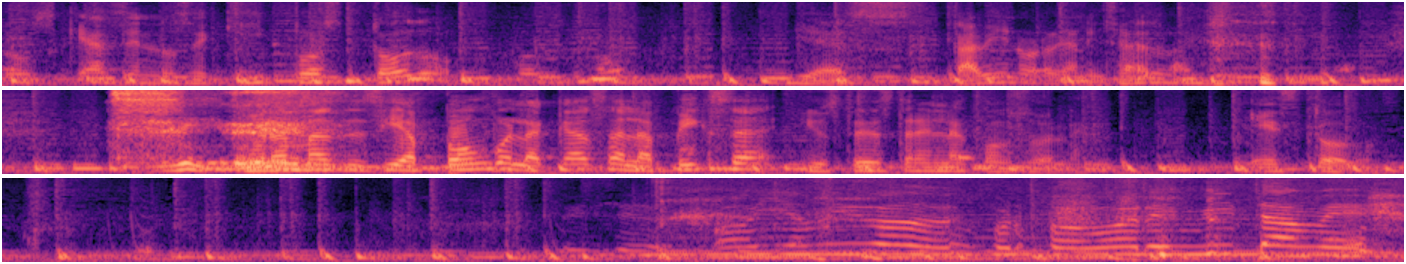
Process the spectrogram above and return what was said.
los que hacen los equipos, todo. Ya es- está bien organizado. Yo nada más decía, pongo la casa, la pizza y ustedes traen la consola. Es todo. Por favor invítame.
